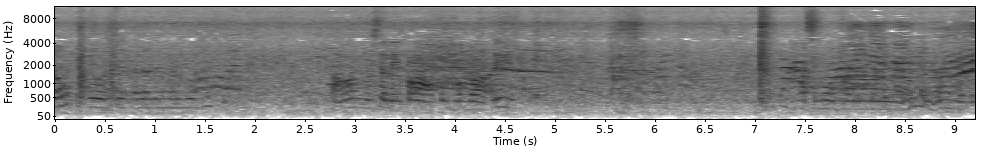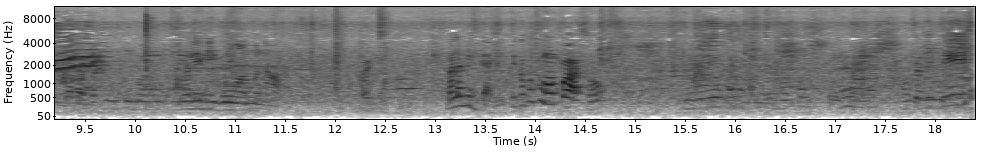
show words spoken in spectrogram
Alam mo, totoo siya talaga ng gusto. Masanay pa nga akong babae. Kasi mo pa naman nga rin, ano, ka tinulong. Maliligo nga muna ako. Malamig kayo. Hindi ka pa pumapasok? Huwag ka titis.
